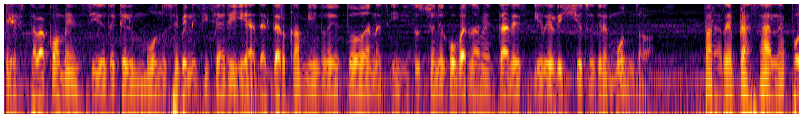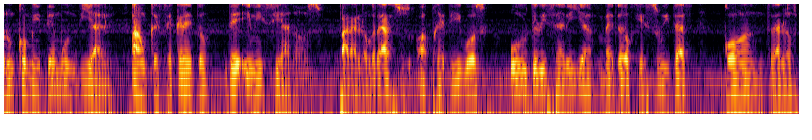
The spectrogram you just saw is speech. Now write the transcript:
Estaba convencido de que el mundo se beneficiaría del derrocamiento de todas las instituciones gubernamentales y religiosas del mundo, para reemplazarla por un comité mundial, aunque secreto, de iniciados. Para lograr sus objetivos, utilizaría métodos jesuitas contra los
